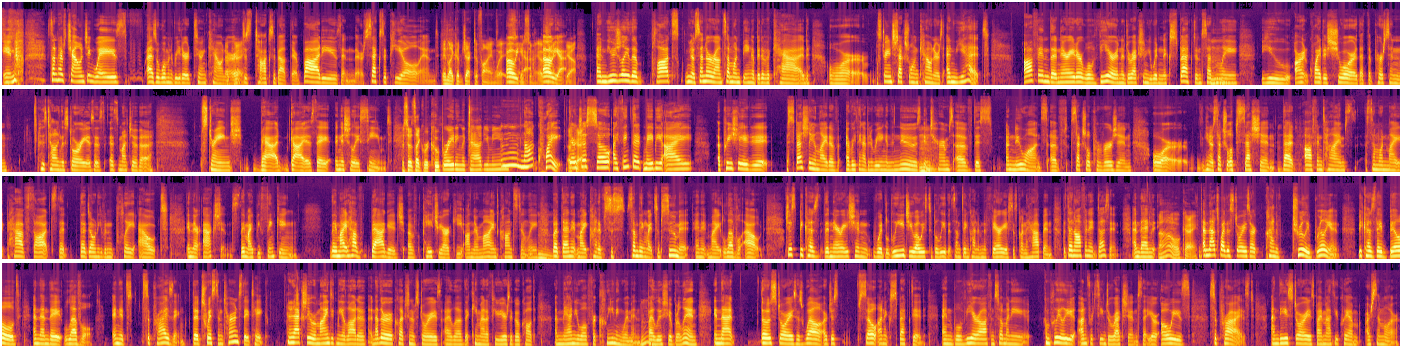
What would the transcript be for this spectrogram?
in sometimes challenging ways as a woman reader to encounter. Okay. Just talks about their bodies and their sex appeal and In like objectifying ways. Oh I'm yeah. assuming. Oh yeah. Yeah. And usually the plots, you know, center around someone being a bit of a cad or strange sexual encounters. And yet, often the narrator will veer in a direction you wouldn't expect, and suddenly hmm. You aren't quite as sure that the person who's telling the story is as, as much of a strange, bad guy as they initially seemed. So it's like recuperating the CAD, you mean? Mm, Not quite. They're Okay. just so. I think that maybe I appreciated it, especially in light of everything I've been reading in the news, in mm. terms of this a nuance of sexual perversion or you know sexual obsession mm. that oftentimes someone might have thoughts that that don't even play out in their actions. They might be thinking they might have baggage of patriarchy on their mind constantly, hmm. but then it might kind of sus- something might subsume it and it might level out. Just because the narration would lead you always to believe that something kind of nefarious is going to happen, but then often it doesn't. And then Oh, okay. and that's why the stories are kind of truly brilliant because they build and then they level. And it's surprising the twists and turns they take. It actually reminded me a lot of another collection of stories I love that came out a few years ago called A Manual for Cleaning Women mm. by Lucia Berlin. In that, those stories as well are just so unexpected and will veer off in so many completely unforeseen directions that you're always surprised. And these stories by Matthew Klam are similar.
